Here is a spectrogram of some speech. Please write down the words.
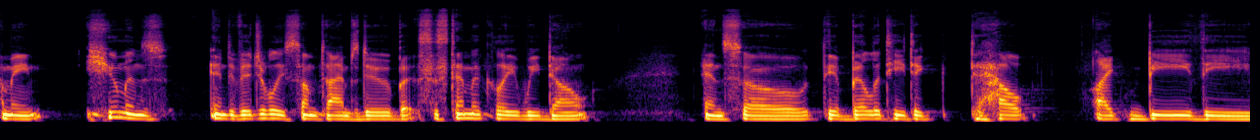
I mean, humans individually sometimes do, but systemically we don't. And so the ability to to help like be the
